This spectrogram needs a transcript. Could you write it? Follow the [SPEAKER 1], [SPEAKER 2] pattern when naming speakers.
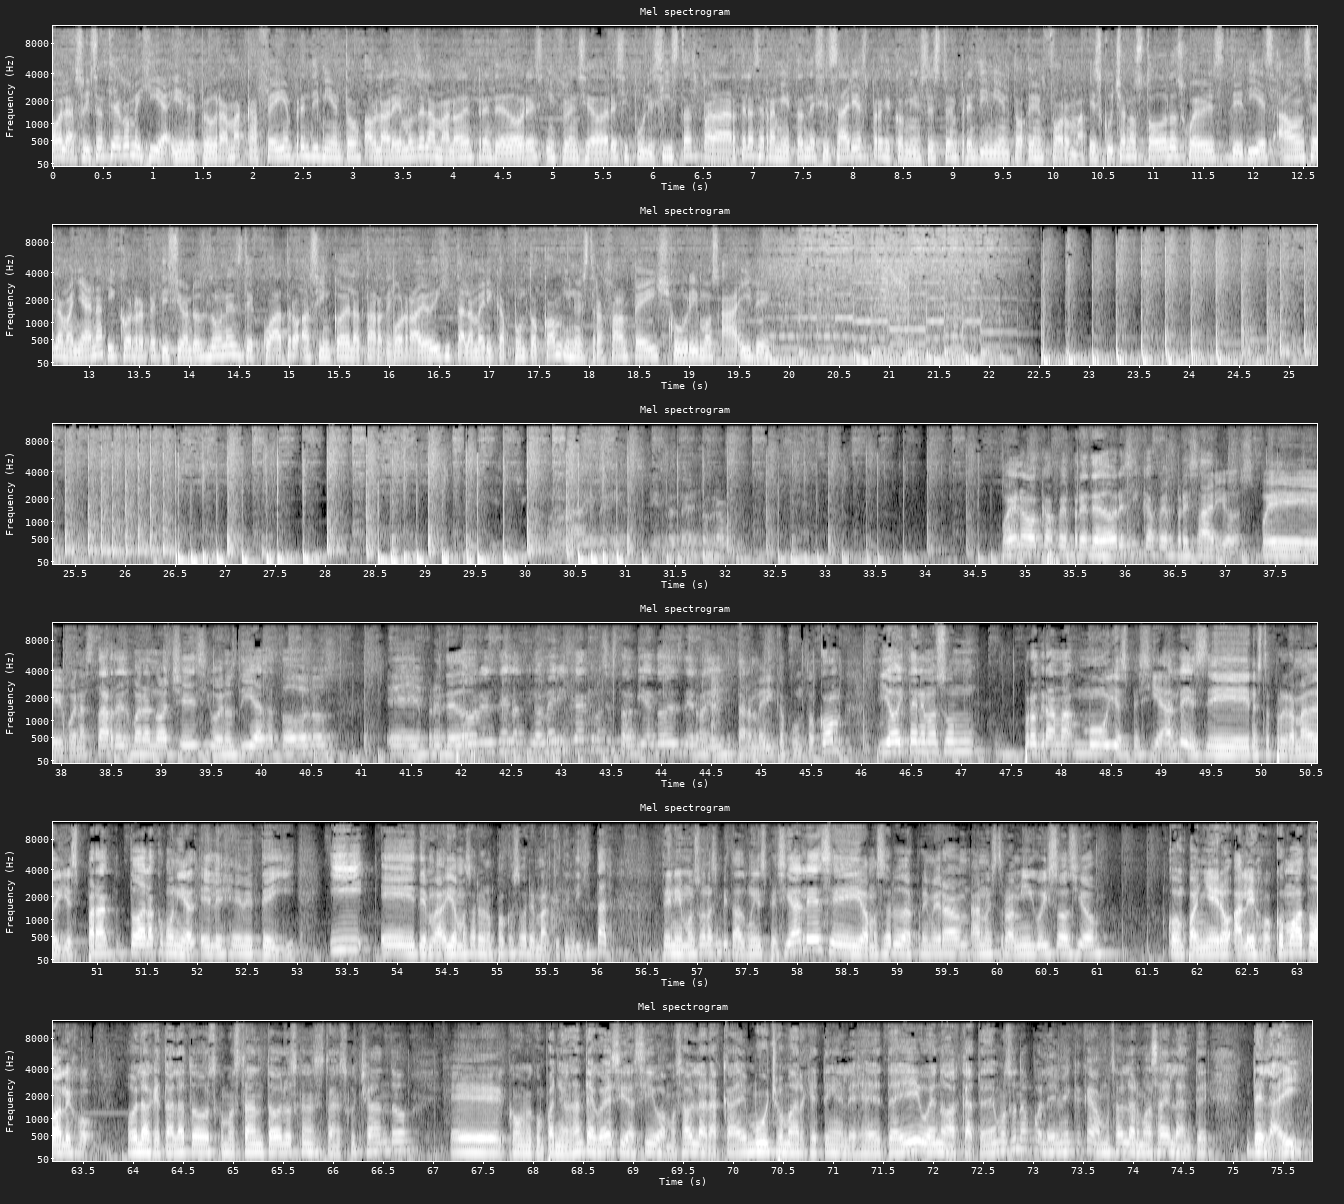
[SPEAKER 1] Hola, soy Santiago Mejía y en el programa Café y Emprendimiento hablaremos de la mano de emprendedores, influenciadores y publicistas para darte las herramientas necesarias para que comiences tu emprendimiento en forma. Escúchanos todos los jueves de 10 a 11 de la mañana y con repetición los lunes de 4 a 5 de la tarde por radiodigitalamerica.com y nuestra fanpage Cubrimos A y D. Café emprendedores y café empresarios. Pues, buenas tardes, buenas noches y buenos días a todos los eh, emprendedores de Latinoamérica que nos están viendo desde radiodigitalamerica.com. Y hoy tenemos un programa muy especial. Es, eh, nuestro programa de hoy es para toda la comunidad LGBTI y eh, de, vamos a hablar un poco sobre marketing digital. Tenemos unos invitados muy especiales. Eh, vamos a saludar primero a, a nuestro amigo y socio, compañero Alejo. ¿Cómo va todo, Alejo?
[SPEAKER 2] Hola, ¿qué tal a todos? ¿Cómo están todos los que nos están escuchando? Eh, como mi compañero Santiago decía, sí, vamos a hablar acá de mucho marketing LGBTI. Bueno, acá tenemos una polémica que vamos a hablar más adelante de la I.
